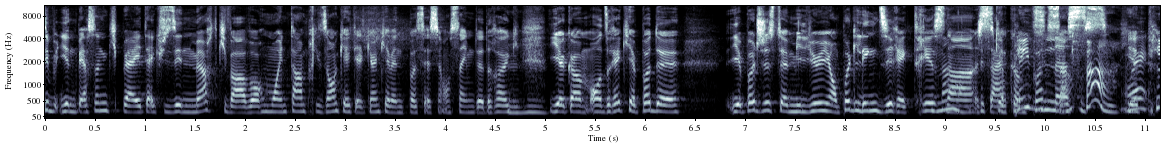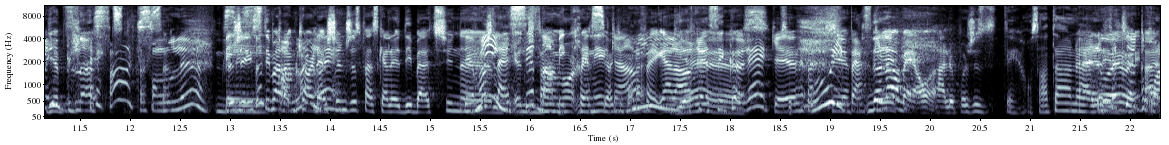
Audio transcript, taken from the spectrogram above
Il y a une personne qui peut être accusée de meurtre qui va avoir moins de temps en prison que quelqu'un qui avait une possession simple de drogue. Mhm. Il y a comme, on dirait qu'il n'y a pas de il n'y a pas de juste milieu, ils n'ont pas de ligne directrice dans ça. Il y a plein d'innocents. Il y a plein d'innocents qui sont là. J'ai cité Mme Kardashian juste parce qu'elle a débattu une. Mais moi, je la cite dans mes chroniques. Hein, alors, c'est correct. Oui, parce que. Non, non, mais elle n'a pas juste. On s'entend, là. Elle a fait le droit.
